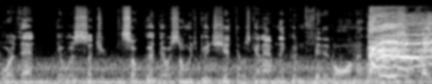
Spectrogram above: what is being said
or that it was such so good. There was so much good shit that was gonna happen. They couldn't fit it all on that little piece of paper.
